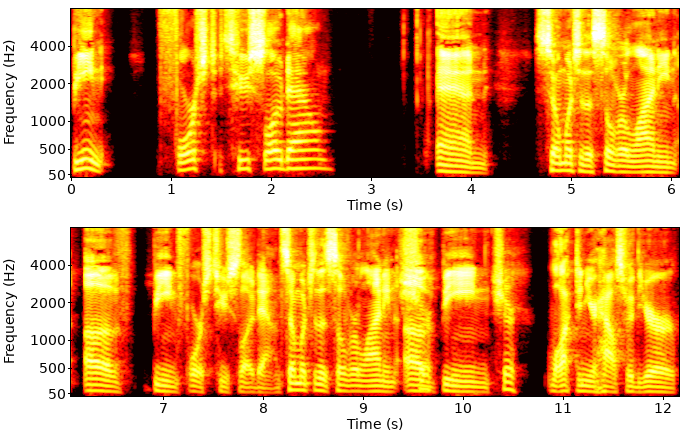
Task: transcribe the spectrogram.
being forced to slow down and so much of the silver lining of being forced to slow down so much of the silver lining Sure. of being Sure. locked in your house with your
